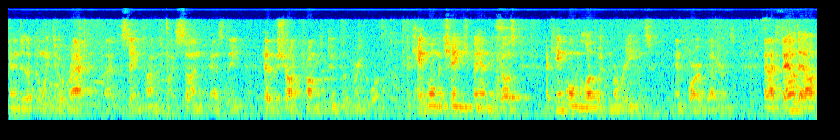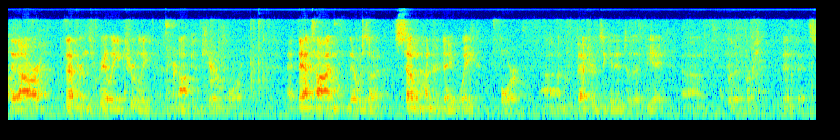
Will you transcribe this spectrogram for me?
and ended up going to Iraq the same time as my son as the head of the shock trauma platoon for the Marine Corps. I came home a changed man because I came home in love with Marines and for our veterans. And I found out that our veterans really, truly are not being cared for. At that time, there was a 700-day wait for um, veterans to get into the VA uh, for their first benefits.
